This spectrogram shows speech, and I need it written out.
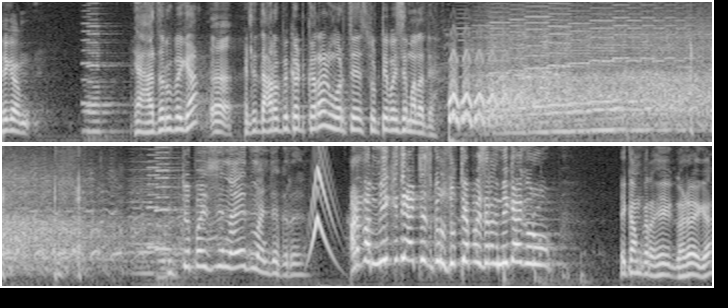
हे का हे हजार रुपये घ्या. हा. दहा रुपये कट करा आणि वरचे सुट्टे पैसे मला द्या. सुट्टे पैसे नाहीत माझ्याकडे. अरे मी किती ऍडजस्ट करू? सुट्टे पैसे मी काय करू? एक काम करा हे घड्याळ घ्या.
